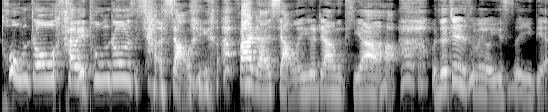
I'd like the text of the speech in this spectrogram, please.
通州，他为通州想想了一个发展，想了一个这样的提案哈。我觉得这是特别有意思的一点。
